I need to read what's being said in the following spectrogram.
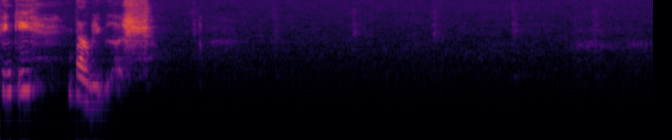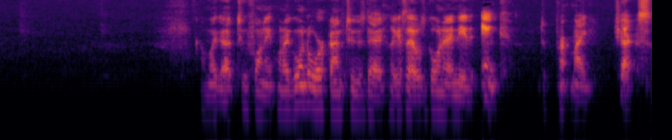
pinky Barbie blush. Oh my god, too funny. When I go into work on Tuesday, like I said, I was going I needed ink to print my checks.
